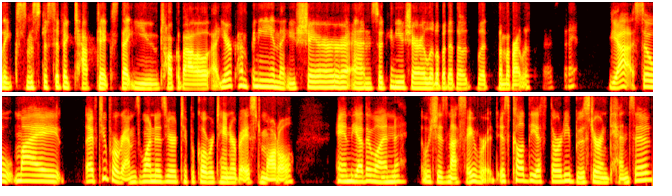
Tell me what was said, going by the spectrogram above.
like some specific tactics that you talk about at your company and that you share. And so, can you share a little bit of those with some of our listeners today? Yeah. So, my I have two programs. One is your typical retainer based model, and the other one which is my favorite. is called the Authority Booster Intensive.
